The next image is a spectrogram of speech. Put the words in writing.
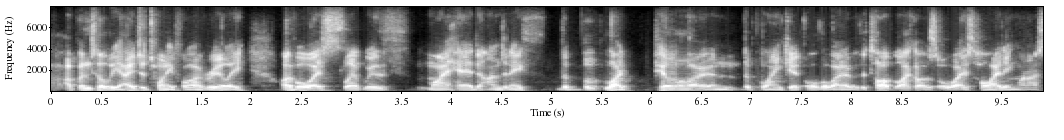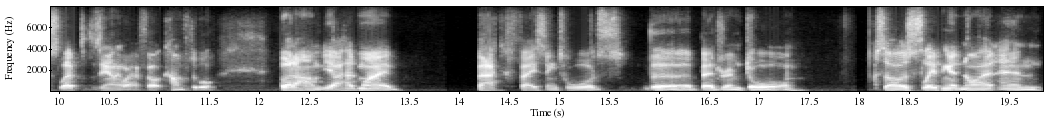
up until the age of 25, really, I've always slept with my head underneath the like pillow and the blanket all the way over the top. Like I was always hiding when I slept. It's the only way I felt comfortable. But um, yeah, I had my back facing towards the bedroom door. So I was sleeping at night and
